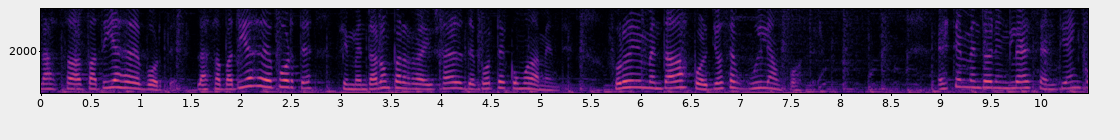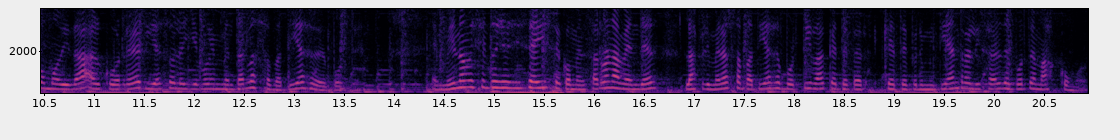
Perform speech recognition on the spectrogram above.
Las zapatillas de deporte. Las zapatillas de deporte se inventaron para realizar el deporte cómodamente fueron inventadas por Joseph William Foster. Este inventor inglés sentía incomodidad al correr y eso le llevó a inventar las zapatillas de deporte. En 1916 se comenzaron a vender las primeras zapatillas deportivas que te, permitían realizar el deporte más cómodo.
